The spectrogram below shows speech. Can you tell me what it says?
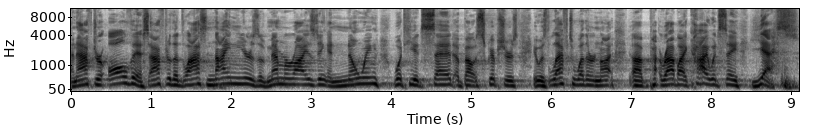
And after all this, after the last nine years of memorizing and knowing what he had said about scriptures, it was left to whether or not uh, Rabbi Kai would say yes.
